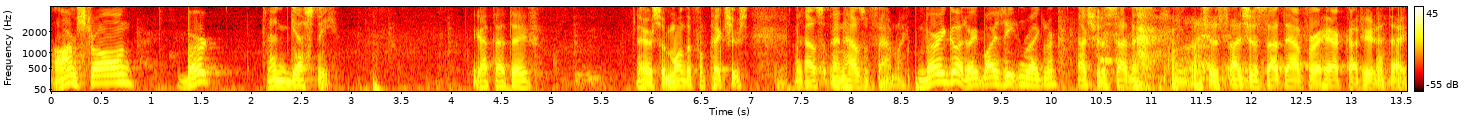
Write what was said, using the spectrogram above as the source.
Armstrong, Burt, and Guesty. You got that, Dave? There's some wonderful pictures. How's, and how's the family? Very good. Everybody's eating regular. I should have sat down. I, should have, I should have sat down for a haircut here today.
